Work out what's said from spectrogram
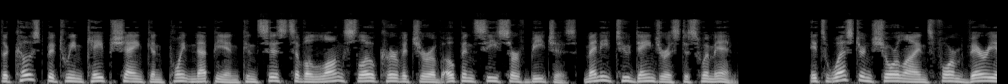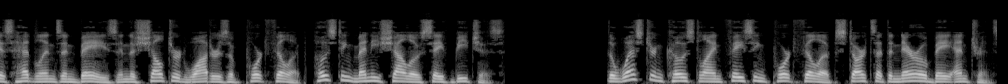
The coast between Cape Schanck and Point Nepean consists of a long slow curvature of open sea surf beaches, many too dangerous to swim in. Its western shorelines form various headlands and bays in the sheltered waters of Port Phillip, hosting many shallow safe beaches. The western coastline facing Port Phillip starts at the narrow bay entrance,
